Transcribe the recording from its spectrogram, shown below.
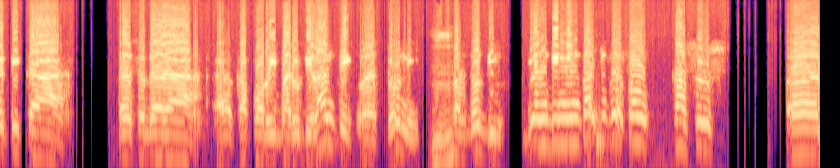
ketika eh, saudara eh, Kapolri baru dilantik Mas Doni, Mm-mm. Mas Dodi, yang diminta juga soal kasus eh,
